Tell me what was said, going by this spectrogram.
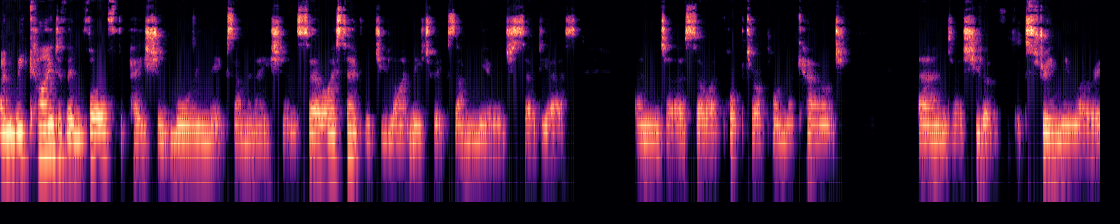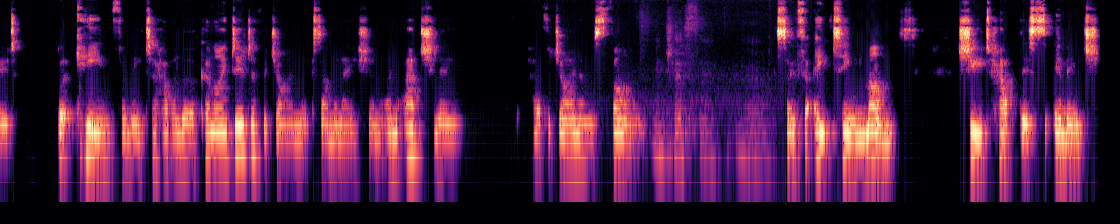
And we kind of involve the patient more in the examination. So I said, Would you like me to examine you? And she said, Yes. And uh, so I popped her up on the couch and uh, she looked extremely worried, but keen for me to have a look. And I did a vaginal examination, and actually, her vagina was fine. Interesting. Yeah. So for 18 months, she'd had this image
